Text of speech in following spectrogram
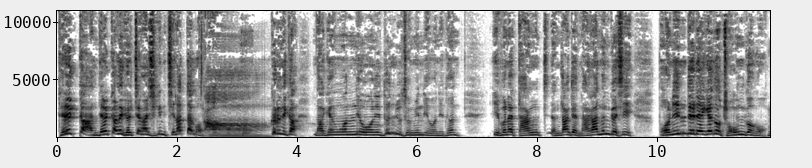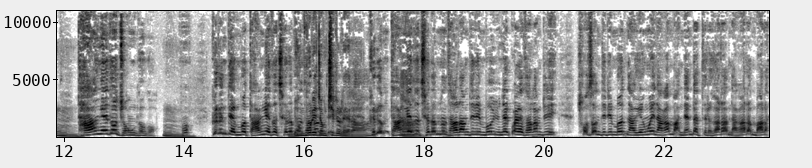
될까 안 될까를 결정할 시기는 지났다고. 아. 그러니까 나경원 의원이든 유승민 의원이든 이번에 당 전당대 나가는 것이 본인들에게도 좋은 거고 음. 당에도 좋은 거고. 음. 어? 그런데 뭐 당에서 철없는 명분의 사람들- 정치를 해라. 그럼 당에서 아. 철없는 사람들이 뭐 윤핵관의 사람들이 초선들이 뭐 나경원이 나가면 안 된다 들어가라 나가라 말아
